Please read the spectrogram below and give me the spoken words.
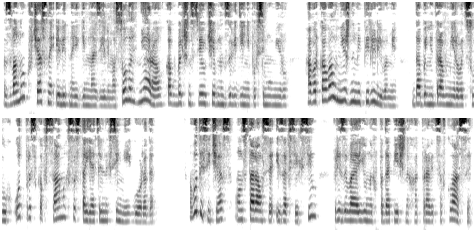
Звонок в частной элитной гимназии Лимассола не орал, как в большинстве учебных заведений по всему миру, а ворковал нежными переливами, дабы не травмировать слух отпрысков самых состоятельных семей города. Вот и сейчас он старался изо всех сил, призывая юных подопечных отправиться в классы.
